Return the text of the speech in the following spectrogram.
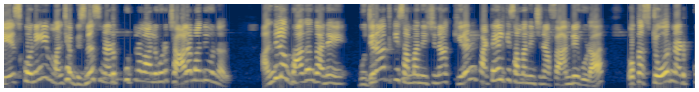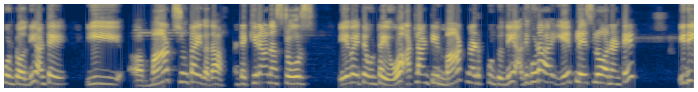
చేసుకొని మంచిగా బిజినెస్ నడుపుకుంటున్న వాళ్ళు కూడా చాలా మంది ఉన్నారు. అందులో భాగంగానే గుజరాత్కి సంబంధించిన కిరణ్ పటేల్కి సంబంధించిన ఫ్యామిలీ కూడా ఒక స్టోర్ నడుపుకుంటోంది. అంటే ఈ మార్ట్స్ ఉంటాయి కదా అంటే కిరాణా స్టోర్స్ ఏవైతే ఉంటాయో అట్లాంటి మార్ట్ నడుపుకుంటుంది. అది కూడా ఏ ప్లేస్లో అని అంటే ఇది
